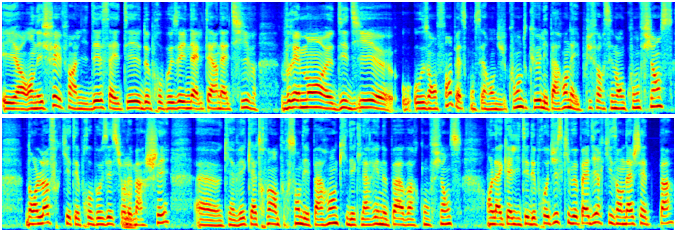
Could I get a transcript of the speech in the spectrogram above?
Et en effet, enfin l'idée ça a été de proposer une alternative vraiment dédiée aux enfants parce qu'on s'est rendu compte que les parents n'avaient plus forcément confiance dans l'offre qui était proposée sur mmh. le marché, euh, qu'il y avait 80% des parents qui déclaraient ne pas avoir confiance en la qualité des produits, ce qui ne veut pas dire qu'ils en achètent pas,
